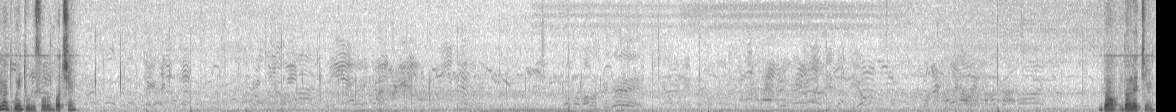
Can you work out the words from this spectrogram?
I'm not going to lose for the bot team. Dans, dans le team.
